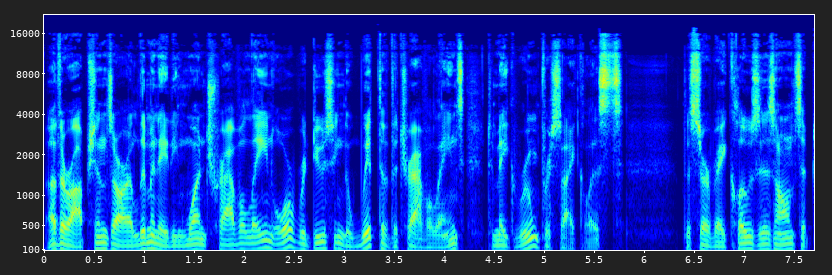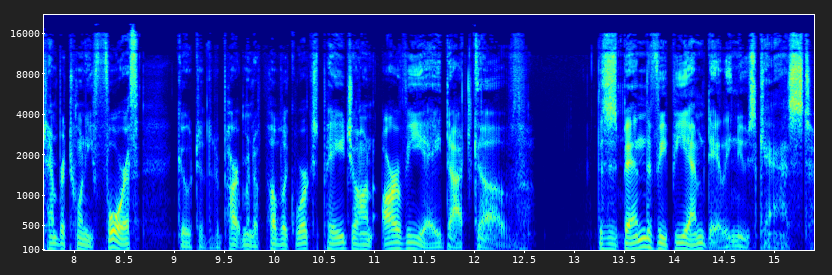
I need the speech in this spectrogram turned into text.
Other options are eliminating one travel lane or reducing the width of the travel lanes to make room for cyclists. The survey closes on September 24th. Go to the Department of Public Works page on rva.gov. This has been the VPM Daily Newscast.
